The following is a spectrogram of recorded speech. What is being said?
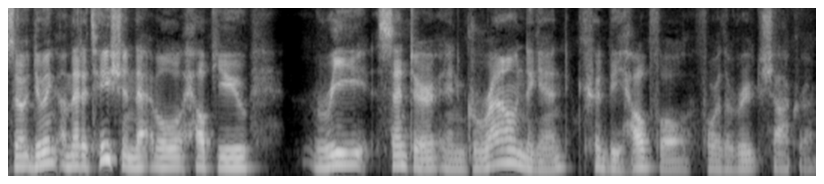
So doing a meditation that will help you recenter and ground again could be helpful for the root chakra.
